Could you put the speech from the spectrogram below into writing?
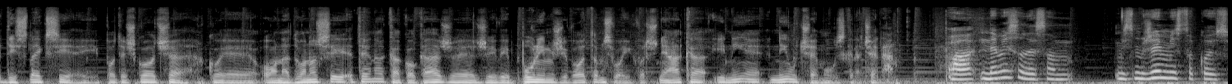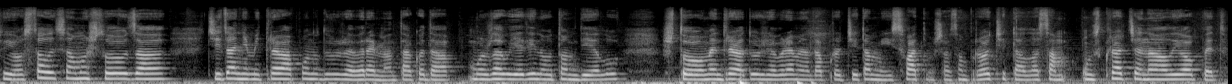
disleksije i poteškoća koje ona donosi, Tena, kako kaže, živi punim životom svojih vršnjaka i nije ni u čemu uskraćena. Pa ne mislim da sam, mislim živim isto kao i svi ostali, samo što za čitanje mi treba puno duže vremena, tako da možda jedino u tom dijelu što meni treba duže vremena da pročitam i shvatim što sam pročitala, sam uskraćena, ali opet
